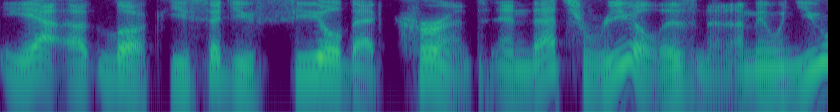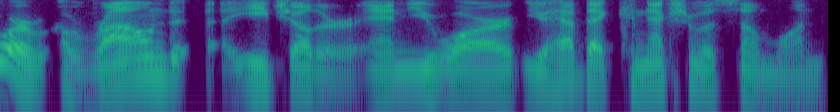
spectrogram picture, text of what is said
Yeah, uh, look, you said you feel that current, and that's real, isn't it? I mean, when you are around each other and you are you have that connection with someone,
